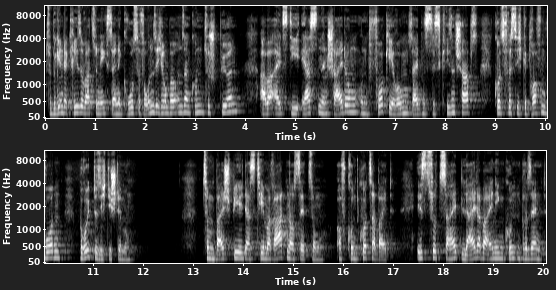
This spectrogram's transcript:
Zu Beginn der Krise war zunächst eine große Verunsicherung bei unseren Kunden zu spüren, aber als die ersten Entscheidungen und Vorkehrungen seitens des Krisenstabs kurzfristig getroffen wurden, beruhigte sich die Stimmung. Zum Beispiel das Thema Ratenaussetzung aufgrund Kurzarbeit ist zurzeit leider bei einigen Kunden präsent.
